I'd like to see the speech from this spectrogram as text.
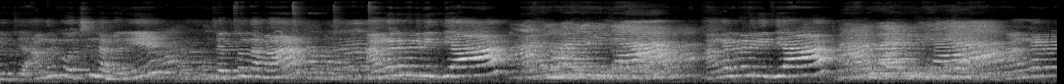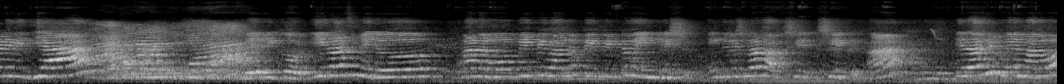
విద్య. అందరికి వచ్చిందా మరి? చెప్తుందమ్మా అంగన్వాడి విద్య? అంగన్వాడి విద్య? అంగన్వాడి విద్య? వెరీ గుడ్ ఈ రోజు మీరు మనము PP one PP two English ఇంగ్లీష్లో షీట్ ఈ రోజు మేము మనము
